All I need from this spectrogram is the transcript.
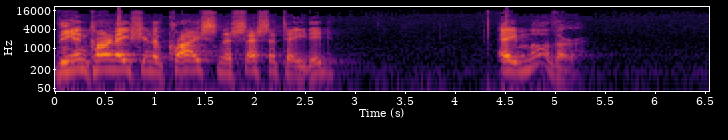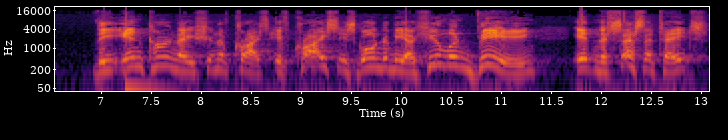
The incarnation of Christ necessitated a mother. The incarnation of Christ. If Christ is going to be a human being, it necessitates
